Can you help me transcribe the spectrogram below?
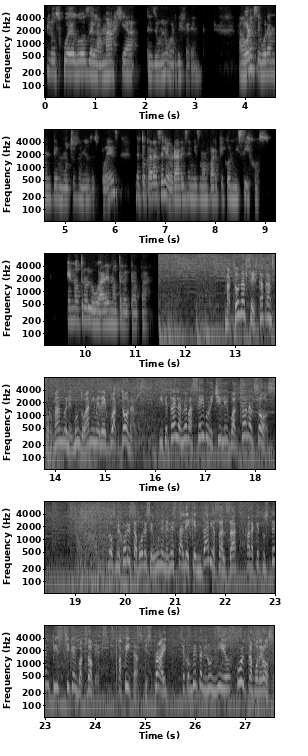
los juegos, de la magia desde un lugar diferente. Ahora seguramente muchos años después me tocará celebrar ese mismo parque con mis hijos, en otro lugar, en otra etapa, McDonald's se está transformando en el mundo anime de McDonald's y te trae la nueva Savory Chili McDonald's Sauce. Los mejores sabores se unen en esta legendaria salsa para que tus 10-piece chicken wack papitas y Sprite se conviertan en un meal ultra poderoso.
